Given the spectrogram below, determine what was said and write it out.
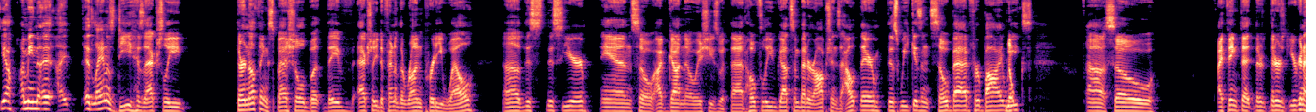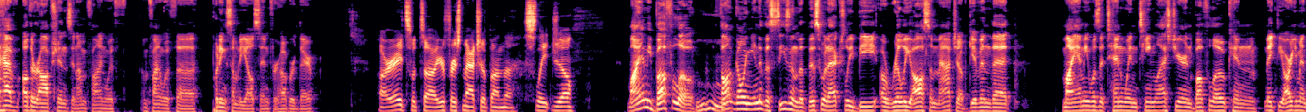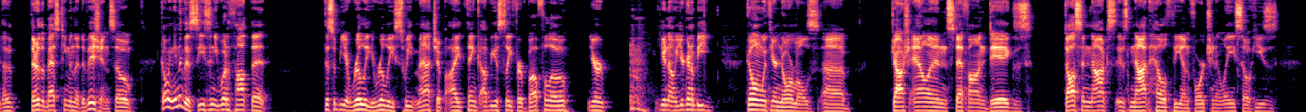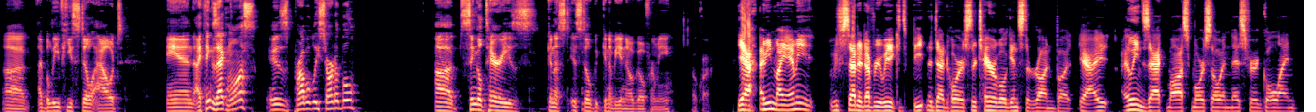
Yeah, I mean, I, I, Atlanta's D has actually they're nothing special, but they've actually defended the run pretty well uh, this this year, and so I've got no issues with that. Hopefully, you've got some better options out there. This week isn't so bad for bye nope. weeks, uh, so I think that there, there's you're gonna have other options, and I'm fine with I'm fine with uh, putting somebody else in for Hubbard there. All right, so what's uh, your first matchup on the slate, Joe? Miami Buffalo. Ooh. Thought going into the season that this would actually be a really awesome matchup, given that Miami was a 10 win team last year and Buffalo can make the argument that they're the best team in the division. So going into this season, you would have thought that this would be a really, really sweet matchup. I think obviously for Buffalo, you're, you know, you're going to be going with your normals. Uh, Josh Allen, Stefon Diggs, Dawson Knox is not healthy, unfortunately, so he's uh, I believe he's still out, and I think Zack Moss is probably startable. Uh, Singletary is gonna is still gonna be a no go for me. Okay. Yeah, I mean Miami. We've said it every week. It's beating the dead horse. They're terrible against the run, but yeah, I, I lean Zack Moss more so in this for a goal line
